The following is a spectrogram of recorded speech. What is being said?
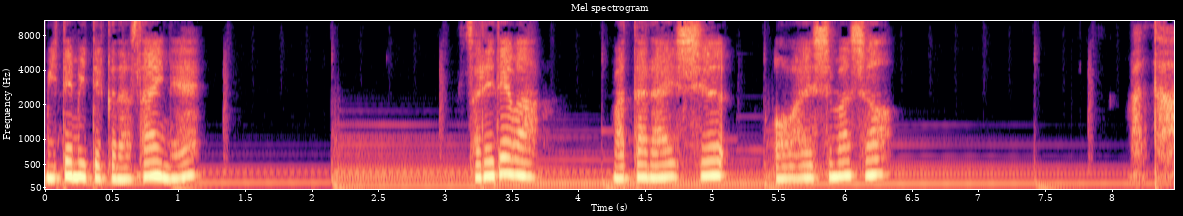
見てみてくださいね。それでは、また来週お会いしましょう。また、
